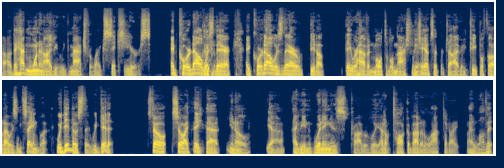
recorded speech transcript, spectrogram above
Uh, they hadn't won an Ivy League match for like six years. And Cornell was there, and Cornell was there, you know, they were having multiple national yeah. champs at the time, and people thought I was insane. But we did those things. We did it. So, so I think that you know, yeah. I mean, winning is probably I don't talk about it a lot, but I I love it.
